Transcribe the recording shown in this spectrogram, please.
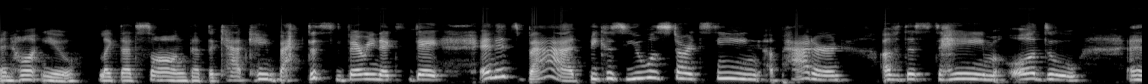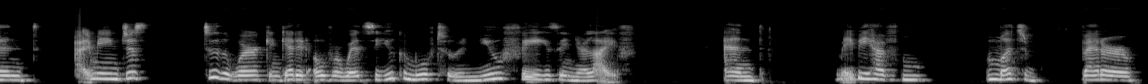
and haunt you like that song that the cat came back this very next day and it's bad because you will start seeing a pattern of the same odu and i mean just do the work and get it over with so you can move to a new phase in your life and maybe have m- much better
